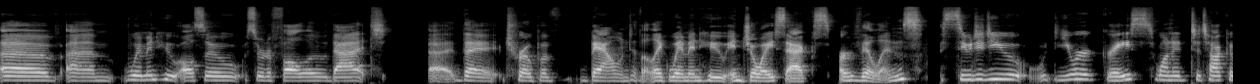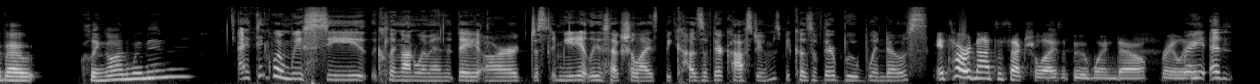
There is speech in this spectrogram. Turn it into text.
of um women who also sort of follow that uh the trope of bound that like women who enjoy sex are villains. Sue, did you you or Grace wanted to talk about Klingon women? I think when we see Klingon women, they are just immediately sexualized because of their costumes, because of their boob windows. It's hard not to sexualize a boob window, really. Right? And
